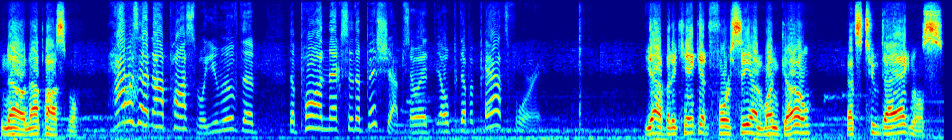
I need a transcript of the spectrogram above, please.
No, not possible. How is that not possible? You moved the the pawn next to the bishop, so it opened up a path for it. Yeah, but it can't get 4c on one go. That's two diagonals.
